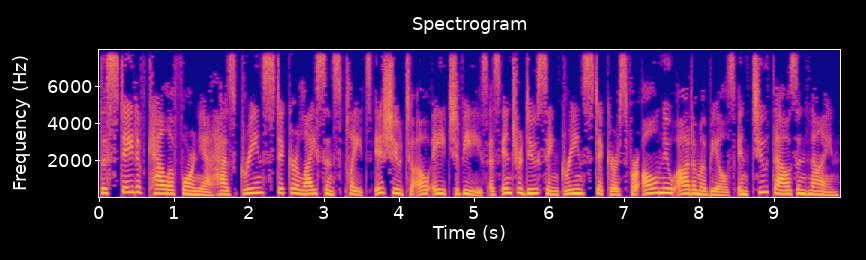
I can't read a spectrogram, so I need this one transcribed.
The state of California has green sticker license plates issued to OHVs as introducing green stickers for all new automobiles in 2009.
